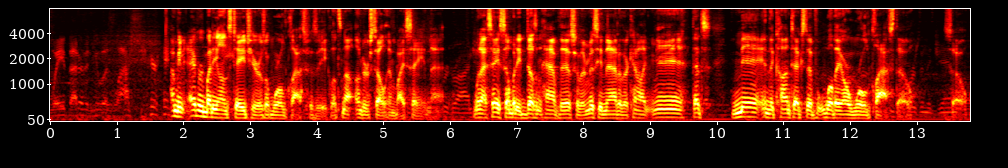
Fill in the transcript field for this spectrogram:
He's way better than he was last year. I mean, everybody on stage here is a world class physique. Let's not undersell him by saying that. When I say somebody doesn't have this or they're missing that or they're kind of like meh, that's meh in the context of, well, they are world class though. So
